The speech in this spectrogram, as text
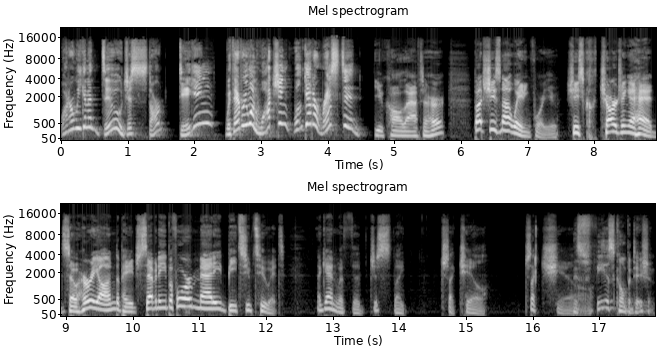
What are we going to do? Just start digging? With everyone watching, we'll get arrested. You call after her, but she's not waiting for you. She's c- charging ahead, so hurry on to page 70 before Maddie beats you to it. Again with the just like just like chill. Just like chill. This fierce competition.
